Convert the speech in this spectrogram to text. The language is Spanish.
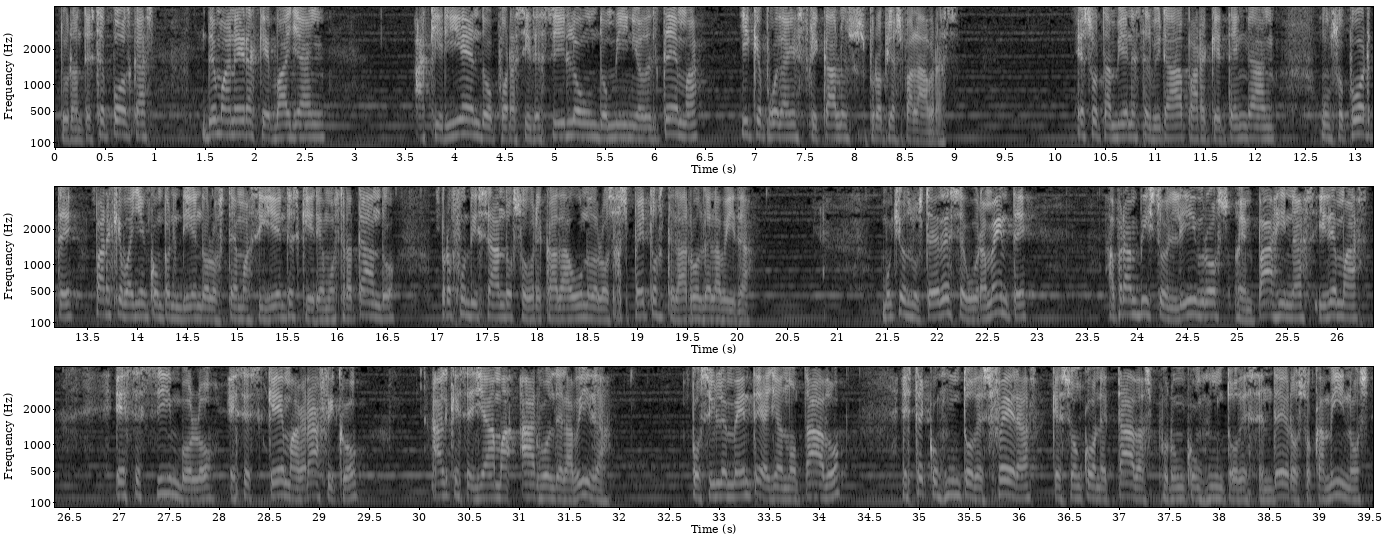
durante este podcast de manera que vayan adquiriendo, por así decirlo, un dominio del tema y que puedan explicarlo en sus propias palabras. Eso también les servirá para que tengan un soporte para que vayan comprendiendo los temas siguientes que iremos tratando, profundizando sobre cada uno de los aspectos del árbol de la vida. Muchos de ustedes seguramente habrán visto en libros, en páginas y demás ese símbolo, ese esquema gráfico al que se llama árbol de la vida. Posiblemente hayan notado este conjunto de esferas que son conectadas por un conjunto de senderos o caminos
